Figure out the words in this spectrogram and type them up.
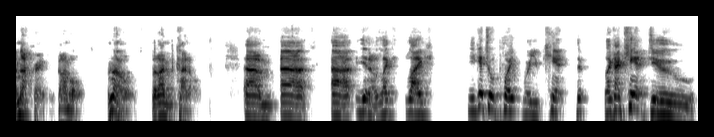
I'm not cranky, but I'm old. I'm not old, but I'm kind of old. Um, uh, uh, you know, like like you get to a point where you can't like I can't do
